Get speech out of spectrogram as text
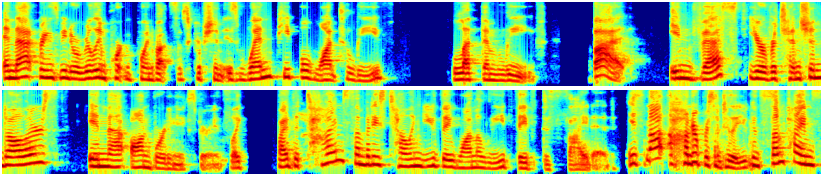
And that brings me to a really important point about subscription is when people want to leave, let them leave. But invest your retention dollars in that onboarding experience. Like by the time somebody's telling you they want to leave, they've decided. It's not 100% too late. You can sometimes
